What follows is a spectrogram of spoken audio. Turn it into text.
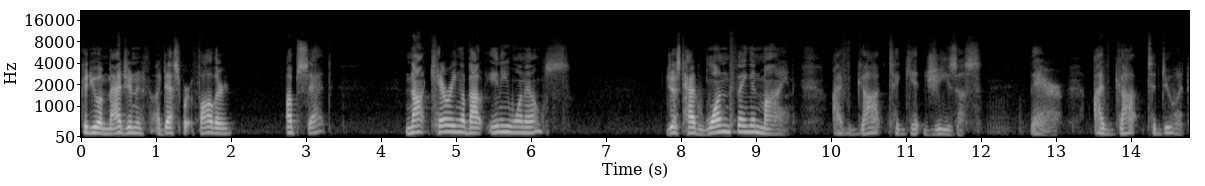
Could you imagine a desperate father upset, not caring about anyone else? Just had one thing in mind I've got to get Jesus there. I've got to do it.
